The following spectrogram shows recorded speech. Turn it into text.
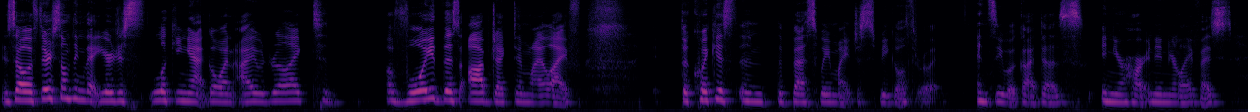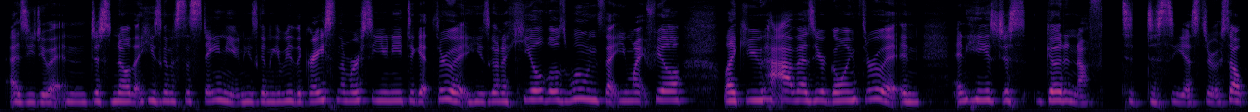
And so if there's something that you're just looking at going i would really like to avoid this object in my life the quickest and the best way might just be go through it and see what god does in your heart and in your life as as you do it. And just know that he's going to sustain you and he's going to give you the grace and the mercy you need to get through it. He's going to heal those wounds that you might feel like you have as you're going through it. And and he's just good enough to, to see us through. So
